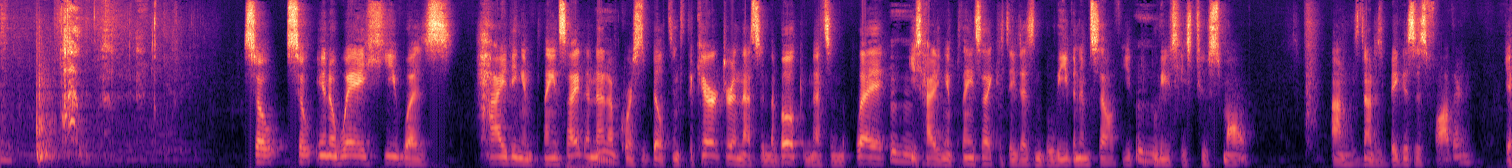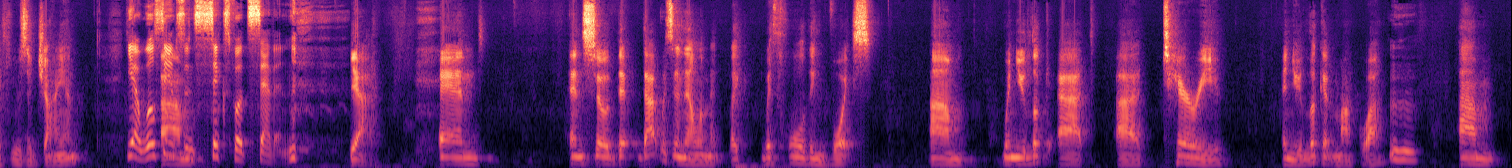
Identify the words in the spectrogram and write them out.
So, so in a way, he was hiding in plain sight, and that, of course, is built into the character, and that's in the book, and that's in the play. He's hiding in plain sight because he doesn't believe in himself. He believes he's too small. Um, he's not as big as his father, yet he was a giant. Yeah, Will Um, Sampson's six foot seven. Yeah, and and so that that was an element like withholding voice. Um, when you look at uh, Terry and you look at Makwa, um,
